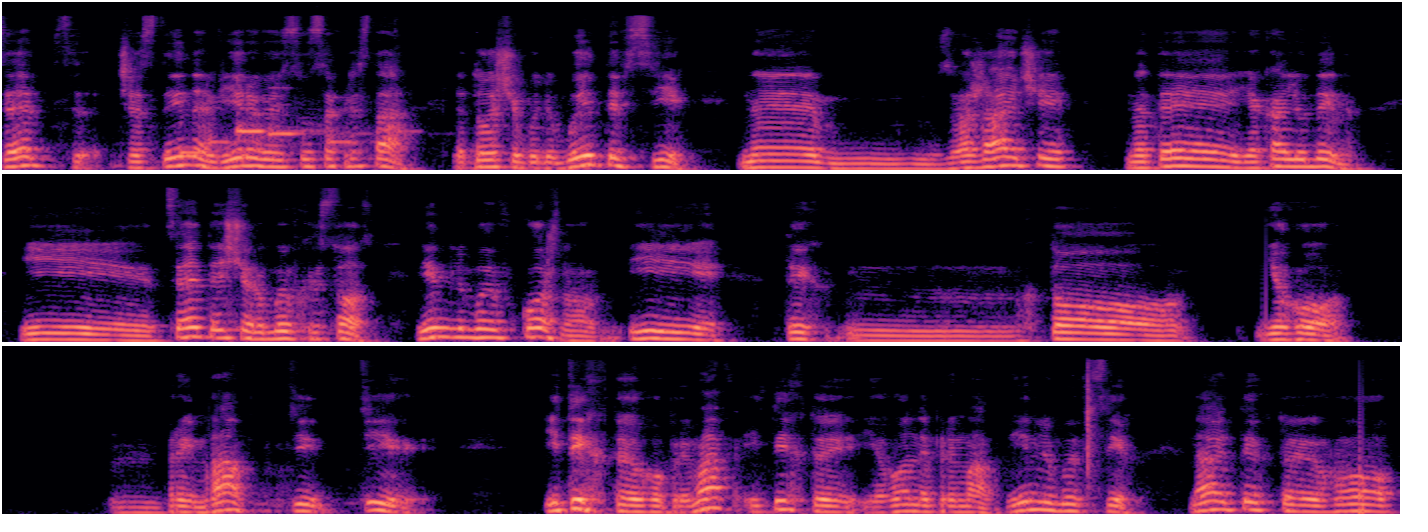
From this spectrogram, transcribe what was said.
це частина віри в Ісуса Христа для того, щоб любити всіх, не зважаючи на те, яка людина. І це те, що робив Христос. Він любив кожного, і тих, хто його приймав, ті, ті, і тих, хто його приймав, і тих, хто його не приймав. Він любив всіх, навіть тих, хто його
